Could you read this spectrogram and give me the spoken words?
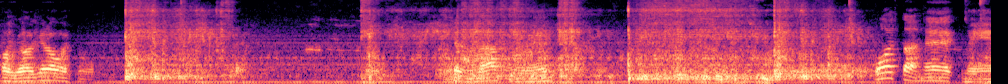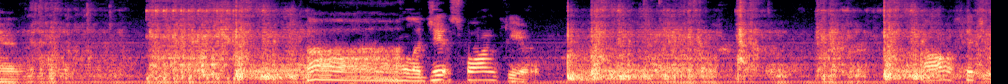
Oh god, get away from me. Get nothing, man. What the heck, man? Ah, legit spawn kill. I almost hit you.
